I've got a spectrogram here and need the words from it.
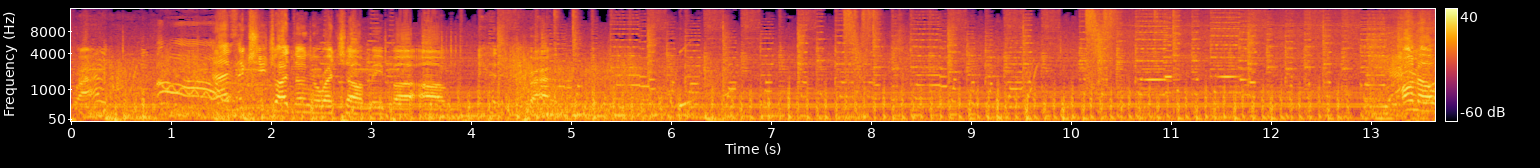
crab? And I think she tried doing a red shell on me, but um, it hit the crab. Oh no!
